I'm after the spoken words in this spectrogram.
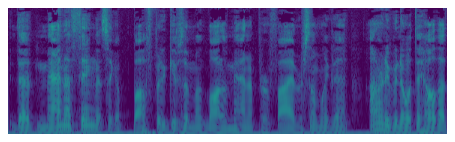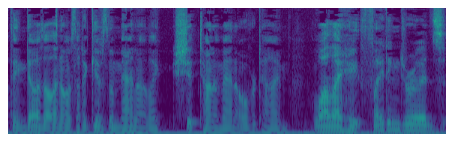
that mana thing that's like a buff, but it gives them a lot of mana per five or something like that. I don't even know what the hell that thing does. All I know is that it gives them mana, like shit ton of mana over time. While I hate fighting druids,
